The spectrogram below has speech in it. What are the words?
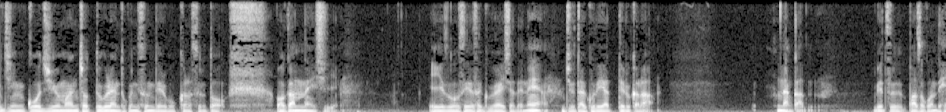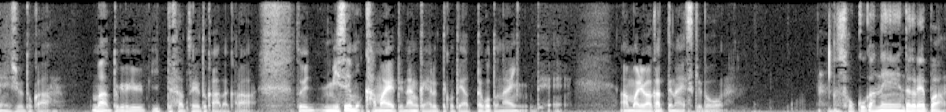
人口10万ちょっとぐらいのとこに住んでる僕からするとわかんないし、映像制作会社でね、受託でやってるから、なんか別パソコンで編集とかまあ、時々行って撮影とかだから、そういう店も構えてなんかやるってことやったことないんで、あんまり分かってないですけど、そこがね、だからやっぱ、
